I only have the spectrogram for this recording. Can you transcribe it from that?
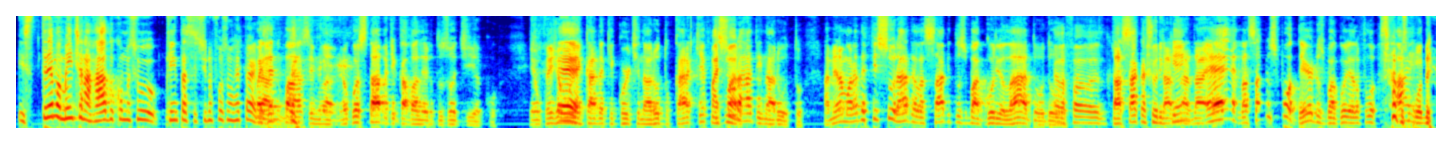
extremamente narrado como se o- quem tá assistindo fosse um Mas retardado. é fácil, mano. Eu gostava de Cavaleiro do Zodíaco. Eu vejo a É. molecada que curte Naruto, o cara que é Mas, fissurado em Naruto. A minha namorada é fissurada, ela sabe dos bagulho lá, do. do Ela fala, das- taca shuriken, da- da- da- é, ela sabe os poderes dos bagulho. Ela falou. sabe os "Ai, poderes.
